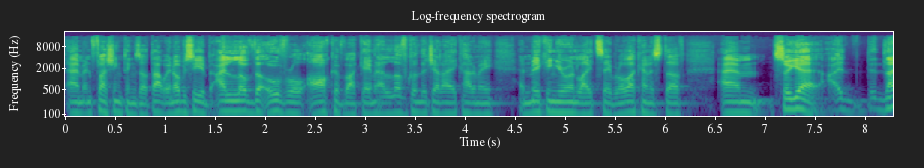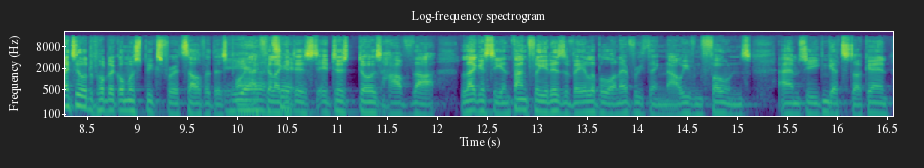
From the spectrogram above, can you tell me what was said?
um, and fleshing things out that way. And obviously, I love the overall arc of that game, and I love going to the Jedi Academy and making your own lightsaber, and all that kind of stuff. Um, so yeah, I, Knights of the Republic almost speaks for itself at this point. Yeah, I feel like it. it is it just does have that legacy, and thankfully it is available on everything now, even phones, um, so you can get stuck in,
